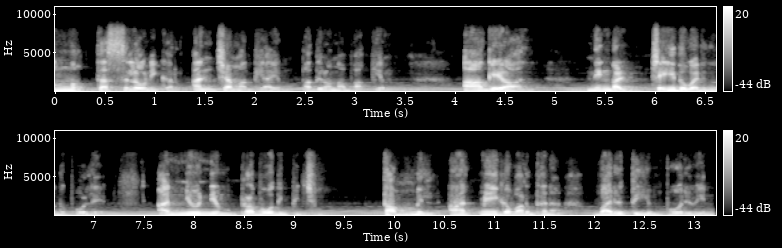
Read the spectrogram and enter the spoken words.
ഒന്ന് തെസ്സലോനിക്കർ അഞ്ചാം അധ്യായം പതിനൊന്നാം വാക്യം. ആകയാൽ നിങ്ങൾ ചെയ്തു വരുന്നത് പോലെ അന്യോന്യം പ്രബോധിപ്പിച്ചും തമ്മിൽ ആത്മീക വർധന വരുത്തിയും പോരുവിൻ.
